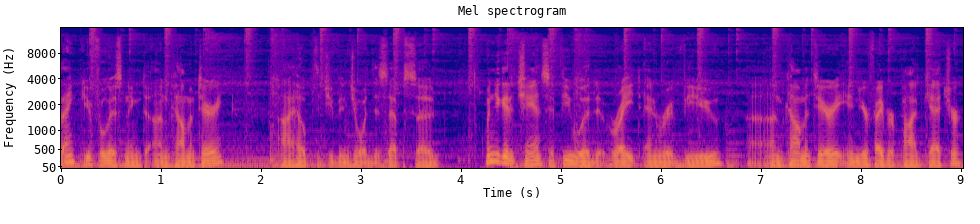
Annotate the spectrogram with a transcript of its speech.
Thank you for listening to Uncommentary. I hope that you've enjoyed this episode. When you get a chance, if you would rate and review uh, Uncommentary in your favorite podcatcher,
